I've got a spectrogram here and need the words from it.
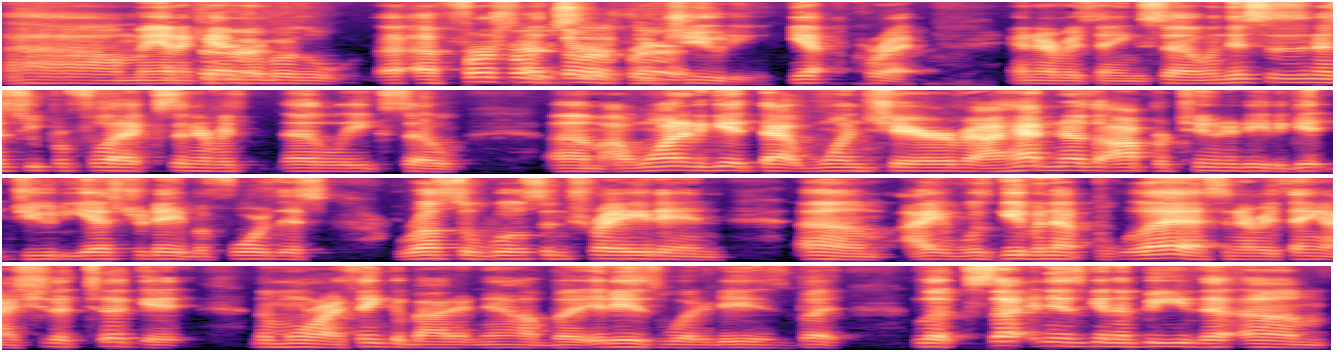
oh man, I can't remember the uh, first, first, and third, for Jeudy. Yep, correct, and everything. So, and this isn't a super flex and every uh, league. So, um, I wanted to get that one share. I had another opportunity to get Jeudy yesterday before this Russell Wilson trade, and um, I was giving up less and everything. I should have took it. The more I think about it now, but it is what it is. But look, Sutton is going to be the um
